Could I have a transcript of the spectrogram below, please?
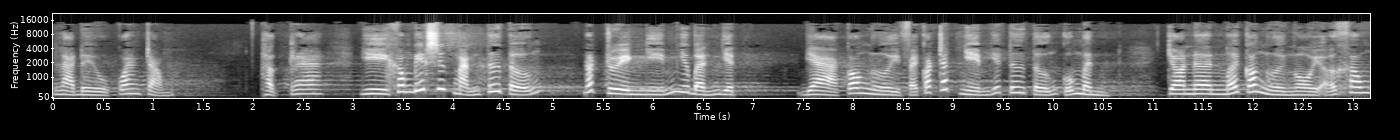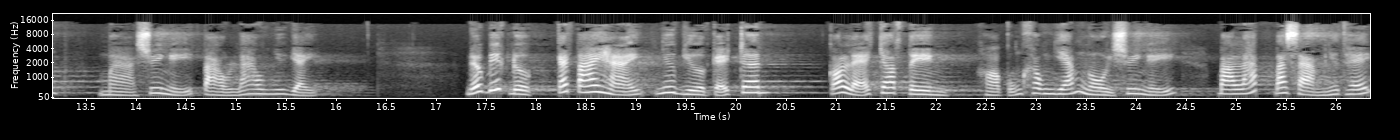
là điều quan trọng. Thật ra, vì không biết sức mạnh tư tưởng, nó truyền nhiễm như bệnh dịch và con người phải có trách nhiệm với tư tưởng của mình, cho nên mới có người ngồi ở không mà suy nghĩ tào lao như vậy. Nếu biết được cái tai hại như vừa kể trên, có lẽ cho tiền họ cũng không dám ngồi suy nghĩ ba láp ba xàm như thế.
